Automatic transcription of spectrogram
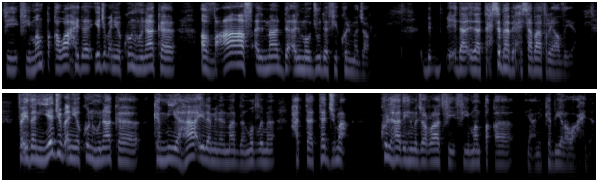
في في منطقة واحدة يجب أن يكون هناك أضعاف المادة الموجودة في كل مجرة إذا إذا تحسبها بحسابات رياضية فإذا يجب أن يكون هناك كمية هائلة من المادة المظلمة حتى تجمع كل هذه المجرات في في منطقة يعني كبيرة واحدة.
